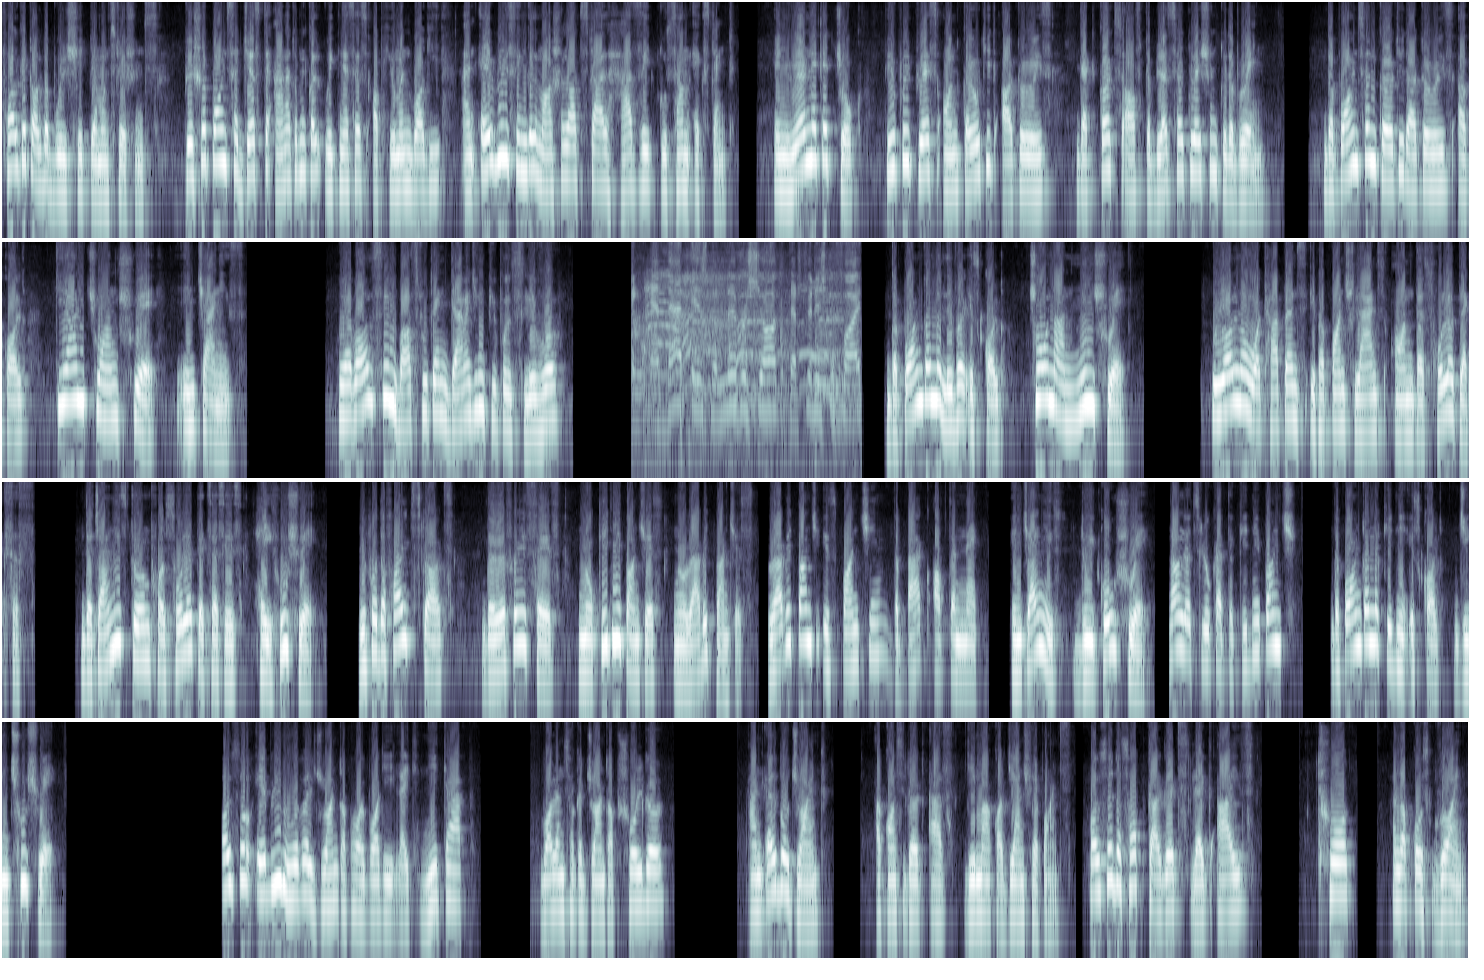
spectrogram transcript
Forget all the bullshit demonstrations. Pressure points just the anatomical weaknesses of human body and every single martial art style has it to some extent. In rear naked choke, people press on carotid arteries that cuts off the blood circulation to the brain. The points on carotid arteries are called Tian Chuang Shui in Chinese. We have all seen Bas Rutten damaging people's liver. And that is the liver shot that finished the fight. The point on the liver is called Chonan Min Shui. We all know what happens if a punch lands on the solar plexus. The Chinese term for solar plexus is Hei Hu Shui. Before the fight starts, the referee says no kidney punches, no rabbit punches. Rabbit punch is punching the back of the neck. In Chinese, Dui Kou Shui. Now let's look at the kidney punch. The point on the kidney is called Jingchu Shui. Also, every movable joint of our body like kneecap, ball and socket joint of shoulder, and elbow joint are considered as Dim Mak or Dian points. Also, the soft targets like eyes, throat, and of course groin.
